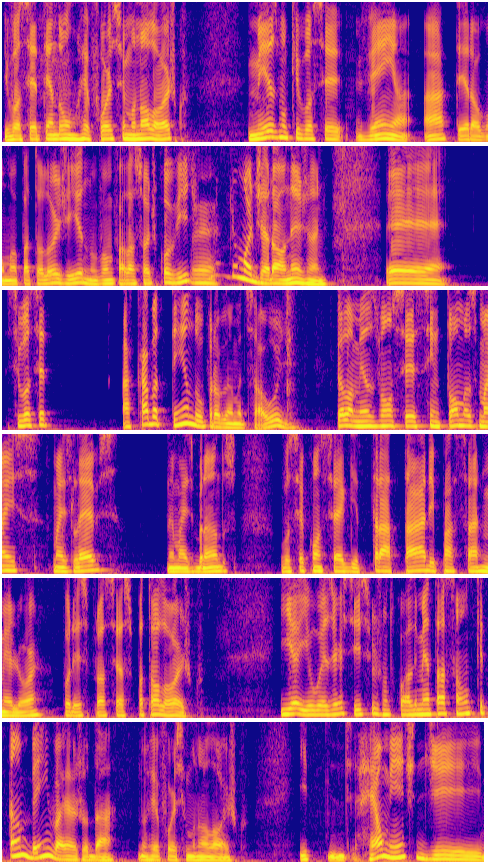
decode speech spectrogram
E você tendo um reforço imunológico, mesmo que você venha a ter alguma patologia, não vamos falar só de Covid, é. de um modo geral, né, Jânio? É, se você acaba tendo o problema de saúde, pelo menos vão ser sintomas mais, mais leves, né, mais brandos. Você consegue tratar e passar melhor por esse processo patológico. E aí o exercício junto com a alimentação, que também vai ajudar no reforço imunológico. E realmente de,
